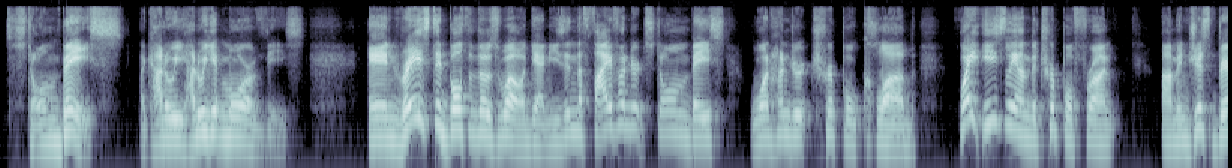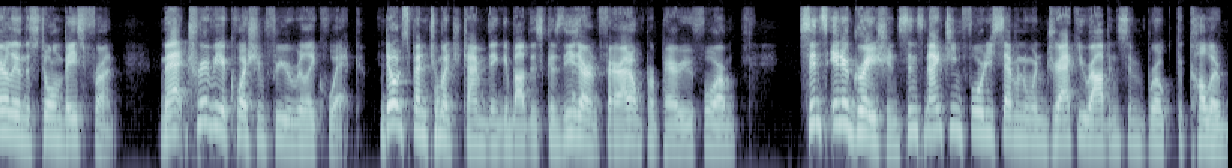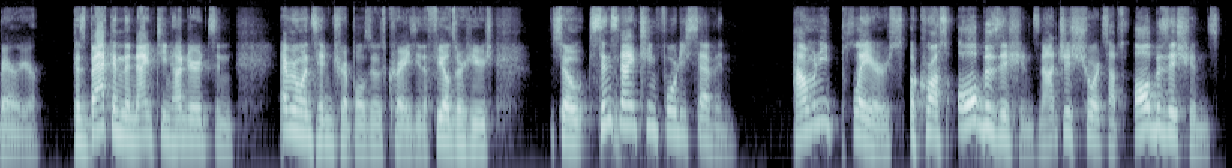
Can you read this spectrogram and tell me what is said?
it's a stolen base. Like, how do we how do we get more of these? And Reyes did both of those well. Again, he's in the 500 stolen base, 100 triple club, quite easily on the triple front, um, and just barely on the stolen base front. Matt, trivia question for you, really quick. Don't spend too much time thinking about this because these aren't fair. I don't prepare you for them. Since integration, since 1947, when Jackie Robinson broke the color barrier, because back in the 1900s and everyone's hitting triples, it was crazy. The fields are huge. So since 1947, how many players across all positions, not just shortstops, all positions,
